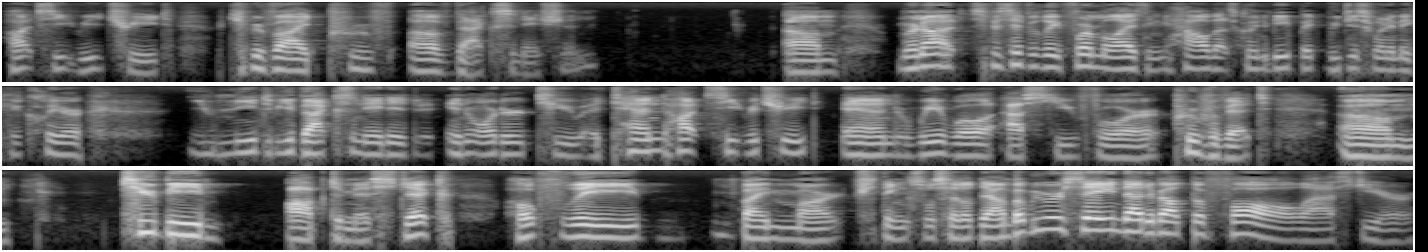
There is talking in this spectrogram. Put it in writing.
Hot Seat Retreat to provide proof of vaccination. Um, we're not specifically formalizing how that's going to be, but we just want to make it clear you need to be vaccinated in order to attend Hot Seat Retreat, and we will ask you for proof of it. Um, to be optimistic, hopefully by March things will settle down. But we were saying that about the fall last year.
